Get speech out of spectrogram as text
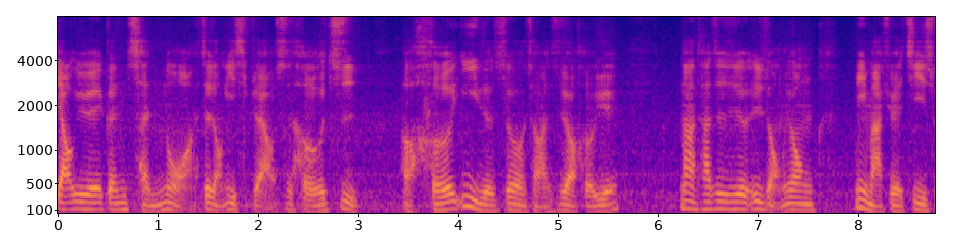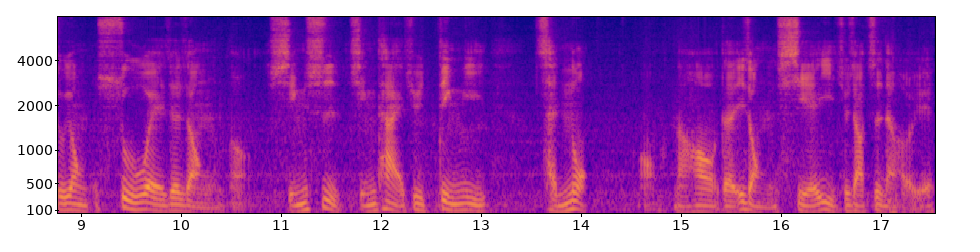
邀约跟承诺啊，这种意思表示合制啊合意的时候才是叫合约。那它这是一种用。密码学技术用数位这种哦形式形态去定义承诺哦，然后的一种协议就叫智能合约。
